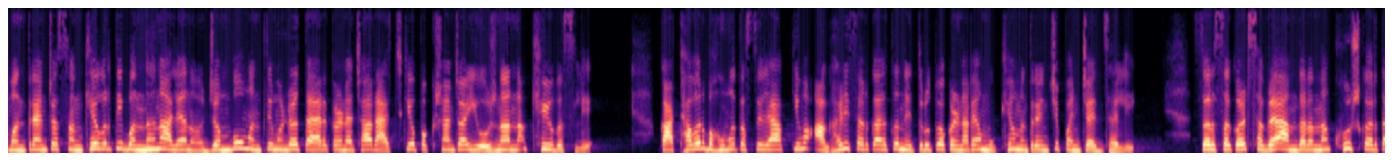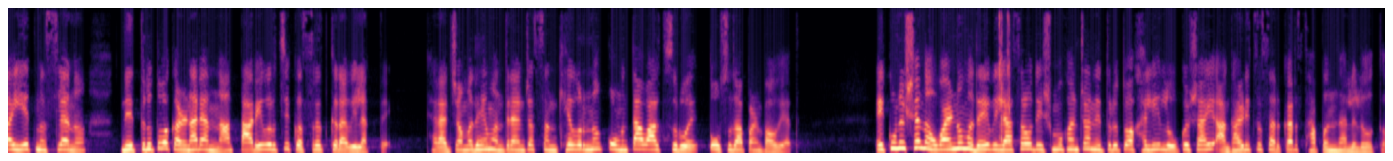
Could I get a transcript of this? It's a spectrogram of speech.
मंत्र्यांच्या संख्येवरती बंधनं आल्यानं जम्बो मंत्रिमंडळ तयार करण्याच्या राजकीय पक्षांच्या योजनांना खीळ बसली काठावर बहुमत असलेल्या किंवा आघाडी सरकारचं नेतृत्व करणाऱ्या मुख्यमंत्र्यांची पंचायत झाली. सरसकट सगळ्या आमदारांना खुश करता येत नसल्यानं नेतृत्व करणाऱ्यांना तारेवरची कसरत करावी लागते. राज्यामध्ये मंत्र्यांच्या संख्येवरनं कोणता वाद सुरू आहे तो सुद्धा आपण पाहूयात. एकोणीसशे नव्याण्णवमध्ये विलासराव देशमुखांच्या नेतृत्वाखाली लोकशाही आघाडीचं सरकार स्थापन झालेलं होतं.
